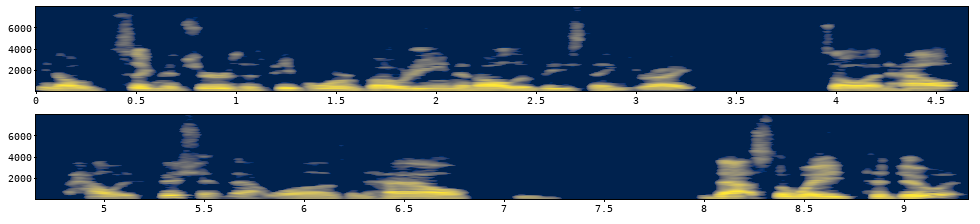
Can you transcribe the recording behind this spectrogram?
you know signatures as people were voting and all of these things right so and how how efficient that was and how that's the way to do it.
